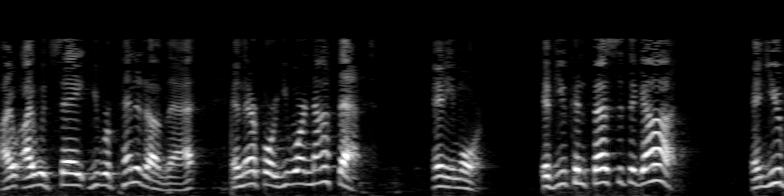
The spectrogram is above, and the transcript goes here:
I, I would say you repented of that, and therefore you are not that anymore. If you confess it to God, and you've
